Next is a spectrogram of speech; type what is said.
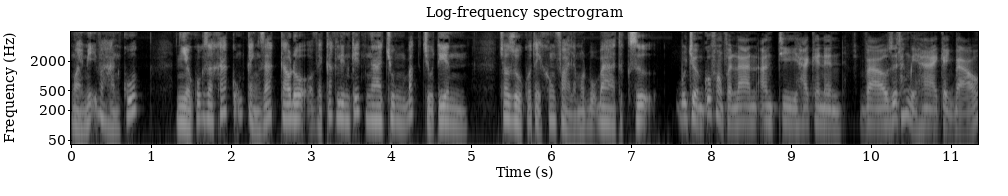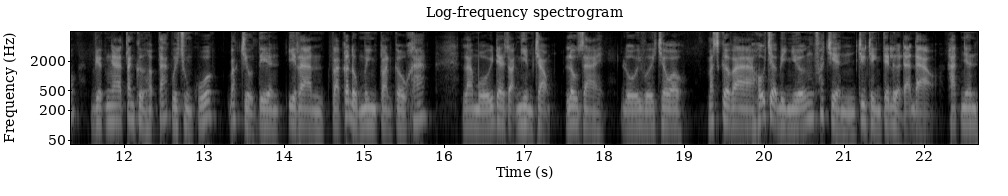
ngoài Mỹ và Hàn Quốc, nhiều quốc gia khác cũng cảnh giác cao độ về các liên kết Nga-Trung Bắc Triều Tiên, cho dù có thể không phải là một bộ ba thực sự. Bộ trưởng Quốc phòng Phần Lan Antti Haikanen vào giữa tháng 12 cảnh báo việc Nga tăng cường hợp tác với Trung Quốc, Bắc Triều Tiên, Iran và các đồng minh toàn cầu khác là mối đe dọa nghiêm trọng, lâu dài đối với châu Âu. Moscow hỗ trợ Bình Nhưỡng phát triển chương trình tên lửa đạn đạo, hạt nhân,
